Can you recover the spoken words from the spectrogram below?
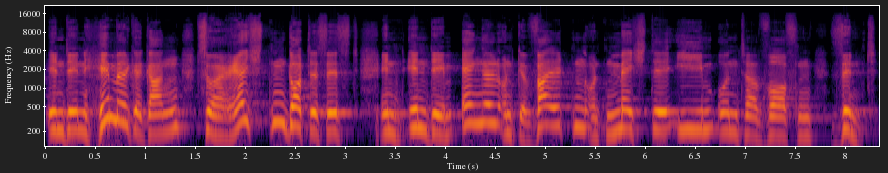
in den Himmel gegangen zur Rechten Gottes ist, in, in dem Engel und Gewalten und Mächte ihm unterworfen sind.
